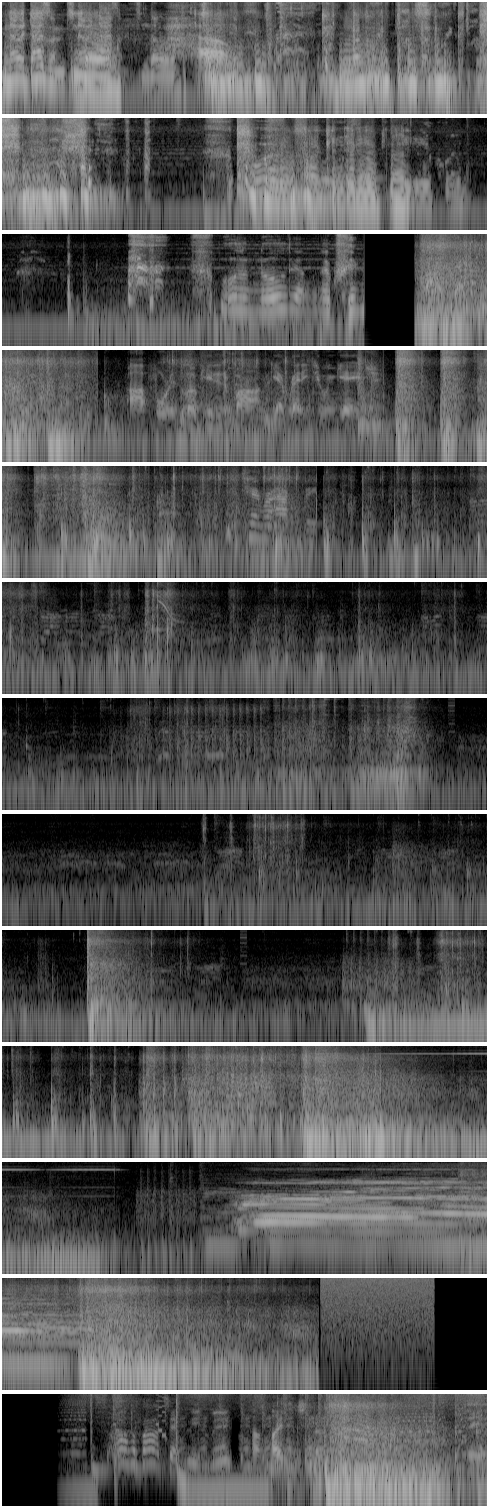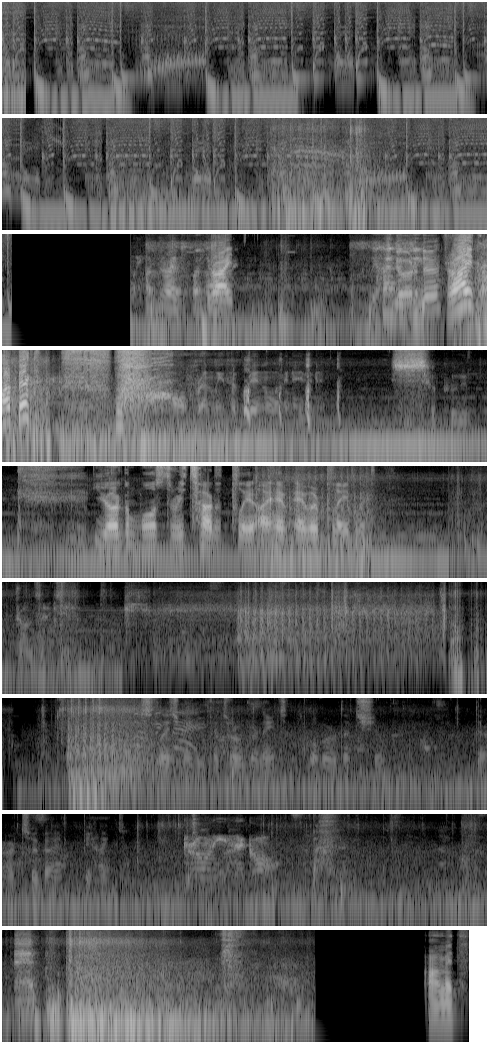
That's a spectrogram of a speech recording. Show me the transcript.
No, it doesn't. No, it doesn't. No. How? No, it doesn't. What a fucking idiot, man. Oğlum ne oluyor amına koyayım? Five seconds. Op 4 has located a bomb. Get ready to engage. Camera activated. Fight içinde. Değil. Right, Gördü. right, ah back! All friendlies have been eliminated. Şaka. You're the most retarded player I have ever played with. Sledge, maybe you can throw a grenade over that shield. There are two guys behind. Ahmet.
